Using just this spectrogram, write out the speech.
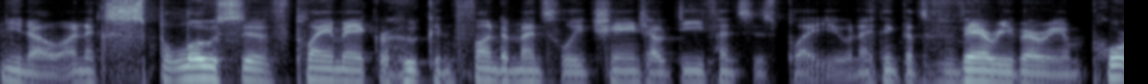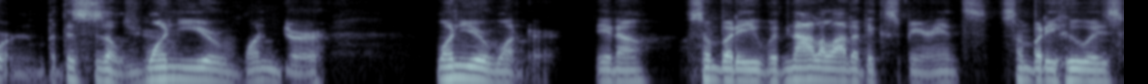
you know an explosive playmaker who can fundamentally change how defenses play you and i think that's very very important but this is a one year wonder one year wonder you know, somebody with not a lot of experience, somebody who is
